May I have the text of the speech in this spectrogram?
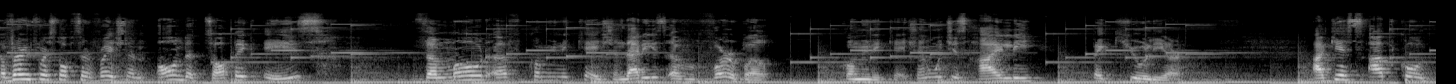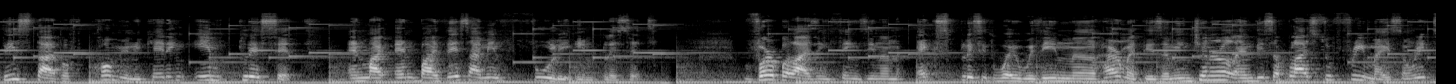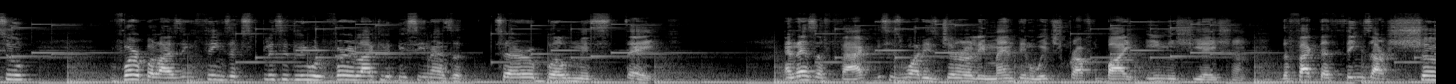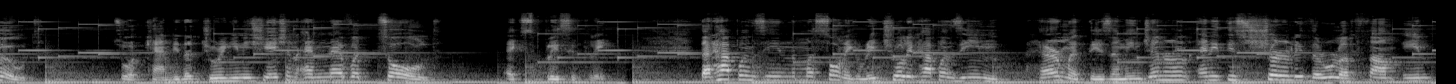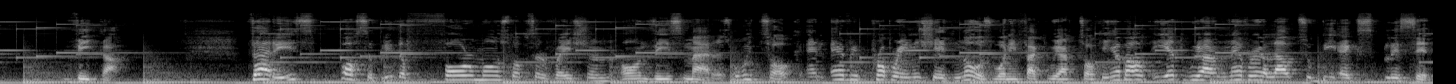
A very first observation on the topic is the mode of communication, that is a verbal communication, which is highly peculiar. I guess I'd call this type of communicating implicit, and, my, and by this I mean fully implicit. Verbalizing things in an explicit way within uh, Hermetism in general, and this applies to Freemasonry too. Verbalizing things explicitly will very likely be seen as a terrible mistake. And as a fact, this is what is generally meant in witchcraft by initiation. The fact that things are showed to a candidate during initiation and never told explicitly. That happens in Masonic ritual, it happens in Hermetism in general, and it is surely the rule of thumb in Vika. That is possibly the foremost observation on these matters. We talk and every proper initiate knows what in fact we are talking about, yet we are never allowed to be explicit.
